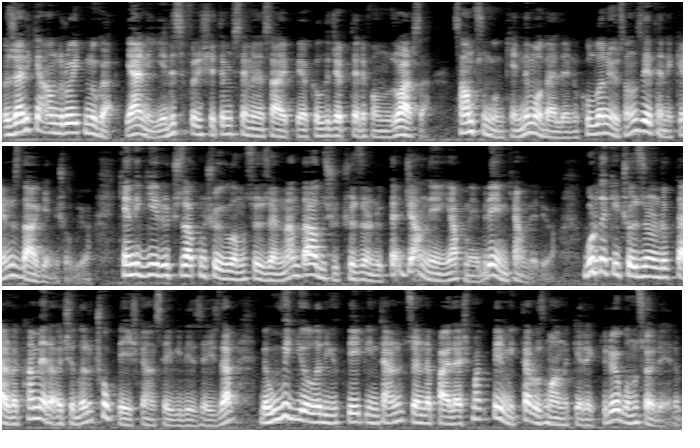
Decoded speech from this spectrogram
Özellikle Android Nougat yani 7.0 işletim sistemine sahip bir akıllı cep telefonunuz varsa Samsung'un kendi modellerini kullanıyorsanız yetenekleriniz daha geniş oluyor. Kendi Gear 360 uygulaması üzerinden daha düşük çözünürlükte canlı yayın yapmaya bile imkan veriyor. Buradaki çözünürlükler ve kamera açıları çok değişken sevgili izleyiciler ve bu videoları yükleyip internet üzerinde paylaşmak bir miktar uzmanlık gerektiriyor bunu söyleyelim.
